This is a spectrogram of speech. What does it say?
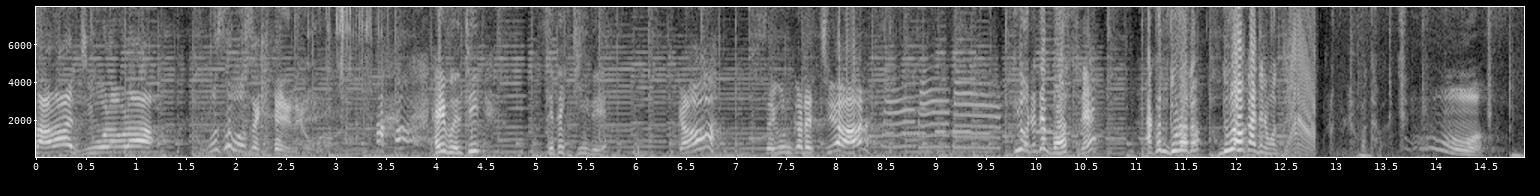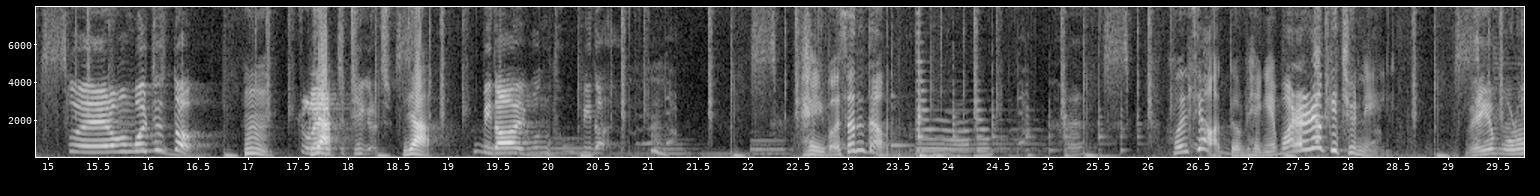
সারা জীবন আমরা বসে বসে খেয়ে নেব। এই বলছি সেটা কি রে? কেন? সেগুন কাঠের চেয়ার? তুই ওটাতে বস রে। এখন দূর হতো দূর কাজের মধ্যে। কথা বলছে এরকম বলছিস তো? হুম। চলে যা। যাচ্ছি ঠিক আছে। যা। বিদায় বন্ধু বিদায়। হেই বসন্ত। বলছি অত ভেঙে পড়ারও কিছু নেই। ভেঙে পড়ব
